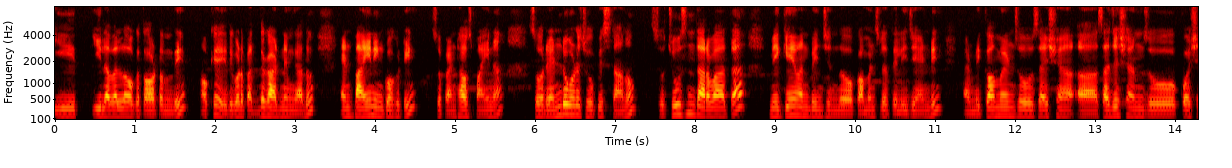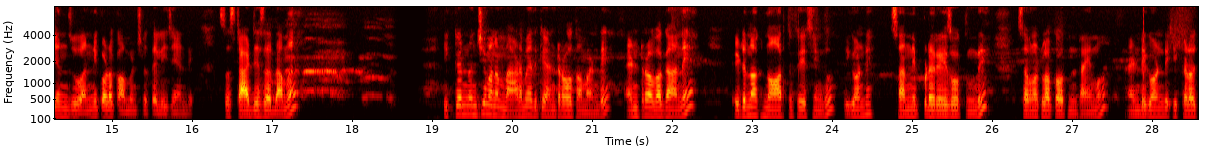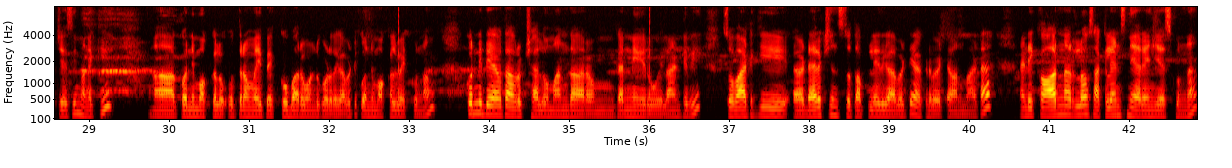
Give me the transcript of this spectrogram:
ఈ ఈ లెవెల్లో ఒక తోట ఉంది. ఓకే ఇది కూడా పెద్ద గార్డెన్ ఏం కాదు. అండ్ పైన ఇంకొకటి సో పెంట్ హౌస్ పైన. సో రెండు కూడా చూపిస్తాను. సో చూసిన తర్వాత మీకేమనిపించిందో కామెంట్స్లో తెలియజేయండి. అండ్ మీ కామెంట్స్ సెషన్ సజెషన్స్ క్వశ్చన్స్ అన్నీ కూడా కామెంట్స్లో తెలియజేయండి. సో స్టార్ట్ చేసేద్దామా? ఇక్కడ నుంచి మనం మేడ మీదకి ఎంటర్ అవుతామండి. ఎంటర్ అవ్వగానే ఇటు నాకు నార్త్ ఫేసింగ్ ఇగోండి సన్ ఇప్పుడే రేజ్ అవుతుంది. సెవెన్ ఓ క్లాక్ అవుతుంది టైము అండ్ ఇగోండి ఇక్కడ వచ్చేసి మనకి కొన్ని మొక్కలు. ఉత్తరం వైపు ఎక్కువ బరువు ఉండకూడదు కాబట్టి కొన్ని మొక్కలు పెట్టుకున్నాం. కొన్ని దేవతా వృక్షాలు మందారం గన్నేరు ఇలాంటివి. సో వాటికి డైరెక్షన్స్తో తప్పలేదు కాబట్టి అక్కడ పెట్టాం అనమాట అండ్ ఈ కార్నర్లో సక్లెంట్స్ని అరేంజ్ చేసుకున్నా.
